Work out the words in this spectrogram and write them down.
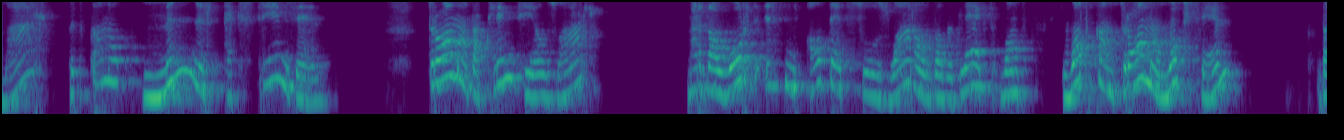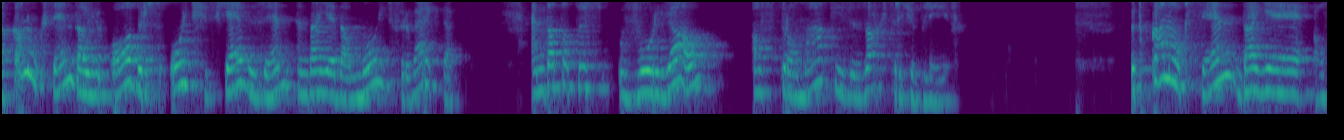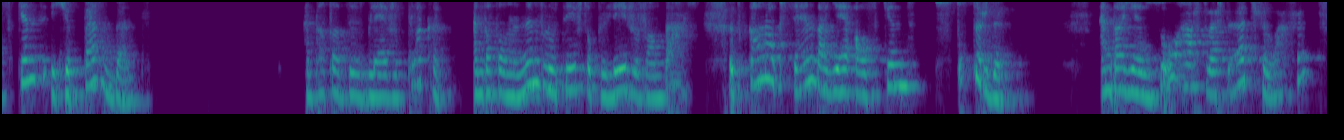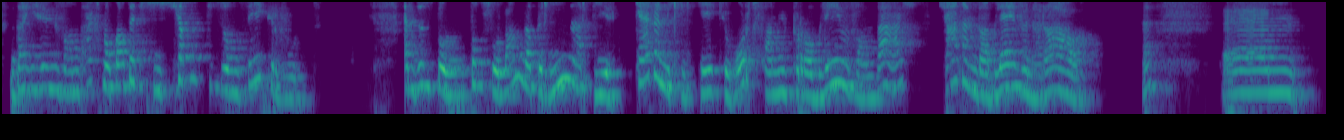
Maar het kan ook minder extreem zijn. Trauma, dat klinkt heel zwaar, maar dat woord is niet altijd zo zwaar als dat het lijkt. Want wat kan trauma nog zijn? Dat kan ook zijn dat je ouders ooit gescheiden zijn en dat jij dat nooit verwerkt hebt. En dat dat dus voor jou als traumatisch is achtergebleven. Het kan ook zijn dat jij als kind gepest bent. En dat dat is blijven plakken. En dat dat een invloed heeft op je leven vandaag. Het kan ook zijn dat jij als kind stotterde. En dat jij zo hard werd uitgelachen dat jij je vandaag nog altijd gigantisch onzeker voelt. En dus tot, zolang dat er niet naar die kern gekeken wordt van je probleem vandaag, gaat hem dat blijven herhalen. Um,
